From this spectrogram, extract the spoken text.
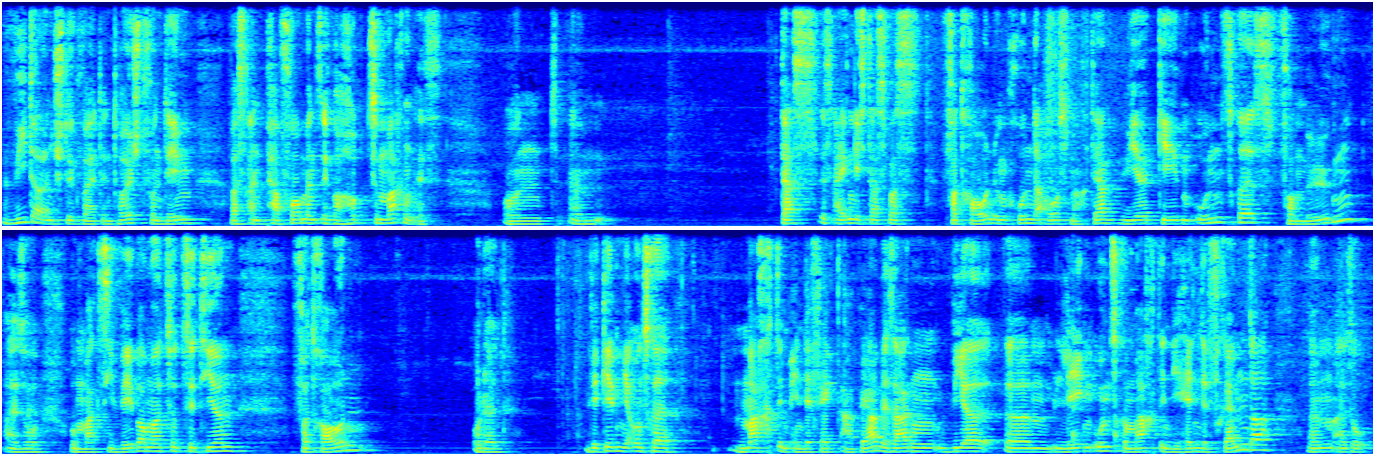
wieder ein Stück weit enttäuscht von dem, was an Performance überhaupt zu machen ist. Und ähm, das ist eigentlich das, was Vertrauen im Grunde ausmacht. Ja, wir geben unseres Vermögen, also um Maxi Weber mal zu zitieren, Vertrauen oder wir geben ja unsere Macht im Endeffekt ab. Ja? Wir sagen, wir ähm, legen unsere Macht in die Hände Fremder, ähm, also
